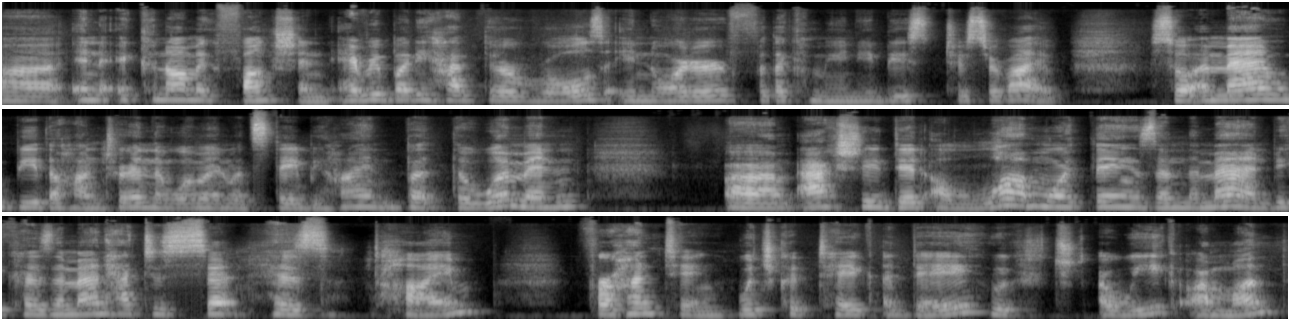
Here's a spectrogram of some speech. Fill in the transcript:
uh, an economic function. Everybody had their roles in order for the communities to survive. So a man would be the hunter and the woman would stay behind. But the women um, actually did a lot more things than the man because the man had to set his time for hunting, which could take a day, a week, a month.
